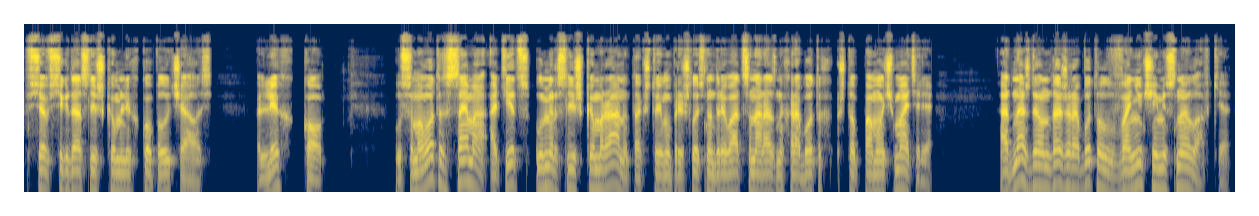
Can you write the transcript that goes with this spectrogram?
все всегда слишком легко получалось. Легко. У самого-то Сэма отец умер слишком рано, так что ему пришлось надрываться на разных работах, чтобы помочь матери. Однажды он даже работал в вонючей мясной лавке –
